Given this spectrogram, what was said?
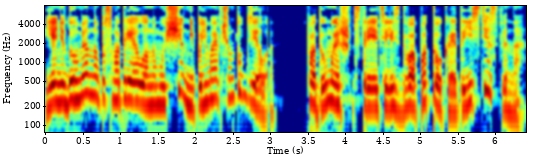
Я недоуменно посмотрела на мужчин, не понимая, в чем тут дело. Подумаешь, встретились два потока, это естественно.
